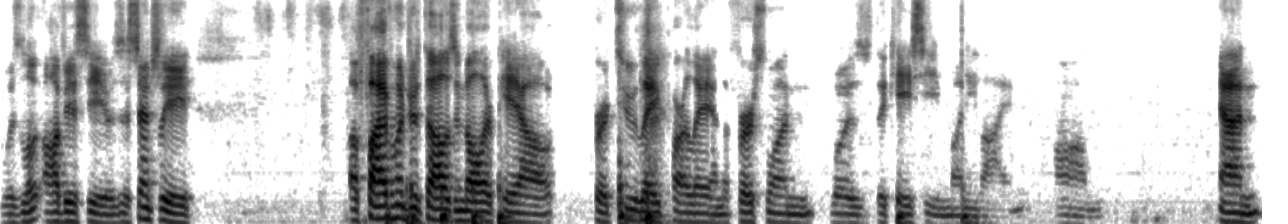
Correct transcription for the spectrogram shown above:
was lo- obviously it was essentially a five hundred thousand dollar payout for a two leg parlay, and the first one was the KC money line. Um, and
